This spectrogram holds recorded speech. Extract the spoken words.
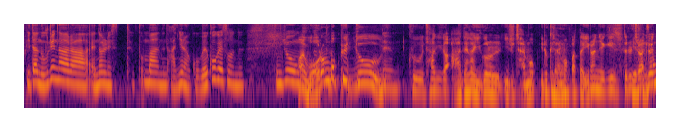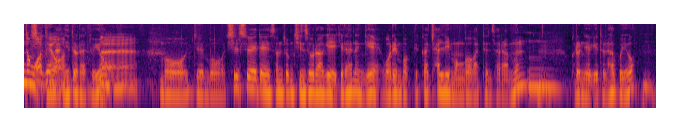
비단 우리나라 애널리스트뿐만은 아니라고 외국에서는 종종 아니 워런. 버핏도 네. 그 자기가 아 내가 이걸 잘못 이렇게 잘못 네. 봤다 이런 얘기들을 이런 자주 했던 것 같아요. 아니더라도요. 네. 뭐 이제 뭐 실수에 대해서는 좀 진솔하게 얘기를 하는 게 워렌 버핏과 찰리 몽거 같은 사람은 음. 그런 얘기들 하고요. 음.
